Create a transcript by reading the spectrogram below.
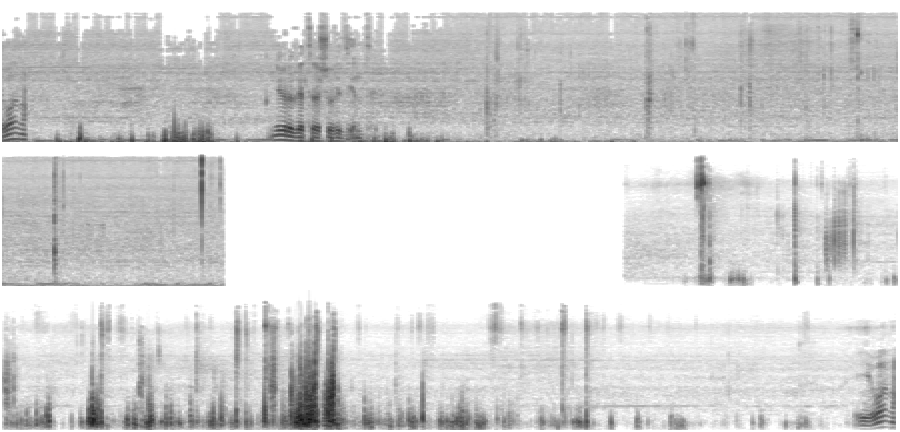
Bueno, yo creo que esto es suficiente. Y bueno,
